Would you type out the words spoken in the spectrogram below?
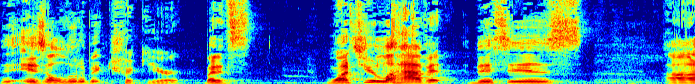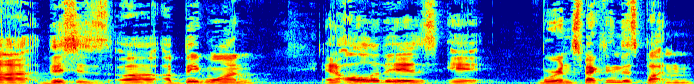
is a little bit trickier, but it's once you have it, this is uh, this is uh, a big one, and all it is, it we're inspecting this button,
